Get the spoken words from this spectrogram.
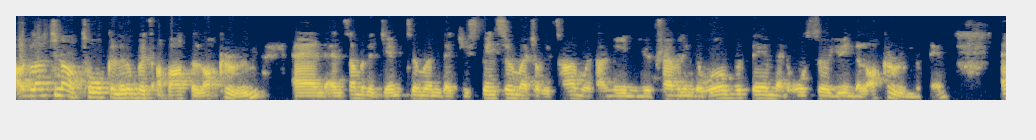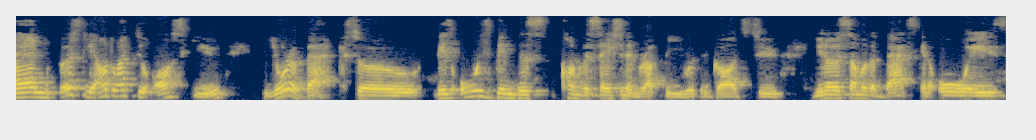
I would love to now talk a little bit about the locker room and, and some of the gentlemen that you spend so much of your time with. I mean, you're traveling the world with them and also you're in the locker room with them. And firstly, I would like to ask you, you're a back. So there's always been this conversation in rugby with regards to, you know, some of the backs can always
